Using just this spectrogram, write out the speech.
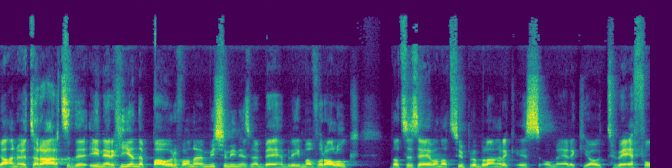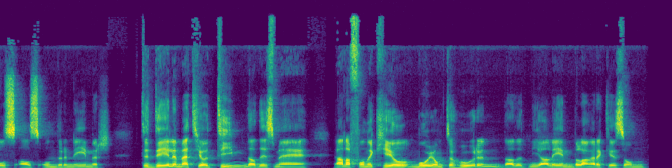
Ja, en uiteraard de energie en de power van Micheline is mij bijgebleven, maar vooral ook dat ze zei van dat het superbelangrijk is om eigenlijk jouw twijfels als ondernemer te delen met jouw team. Dat is mij, ja, dat vond ik heel mooi om te horen. Dat het niet alleen belangrijk is om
